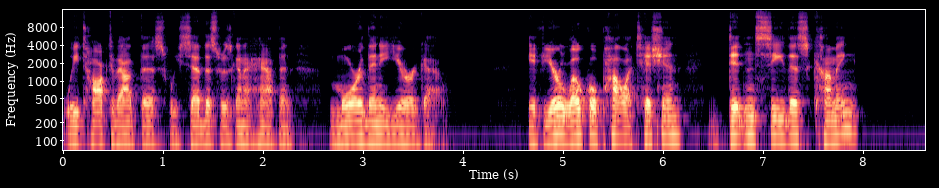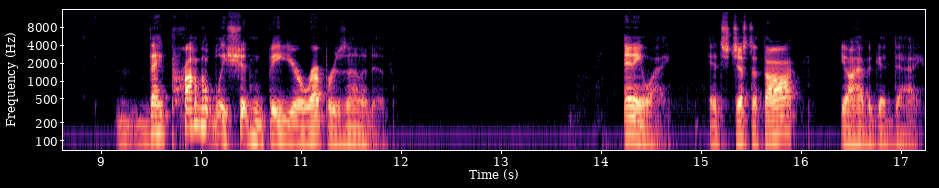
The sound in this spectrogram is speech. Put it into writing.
we talked about this. We said this was going to happen more than a year ago if your local politician didn't see this coming, they probably shouldn't be your representative. Anyway, it's just a thought. Y'all have a good day.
